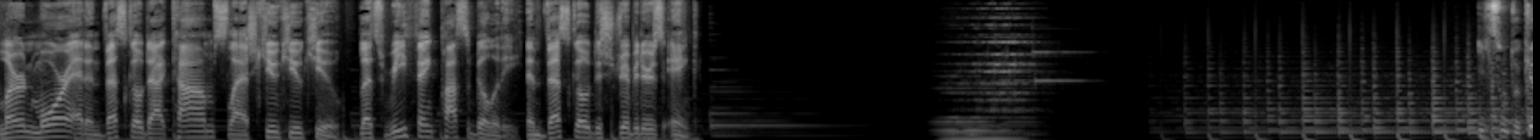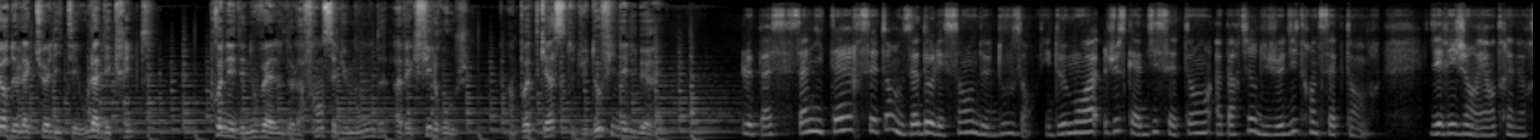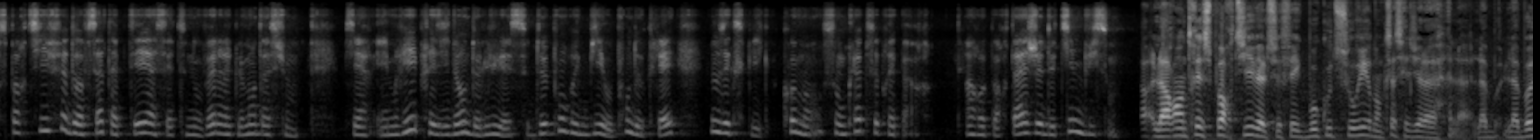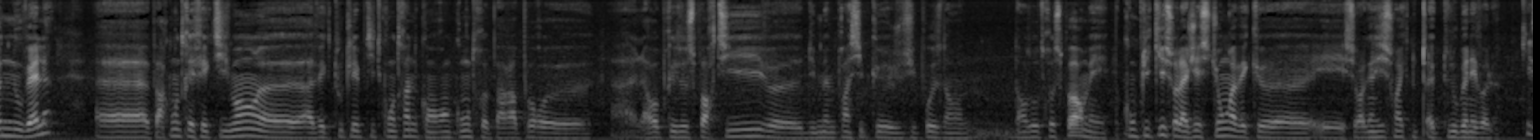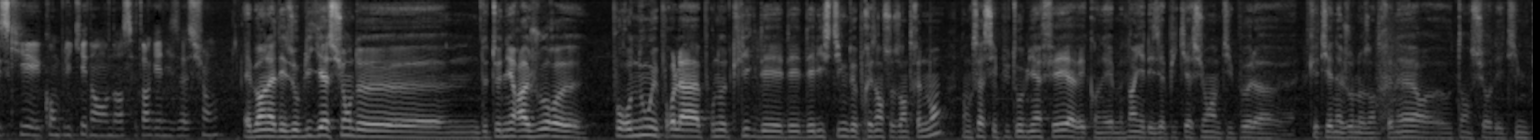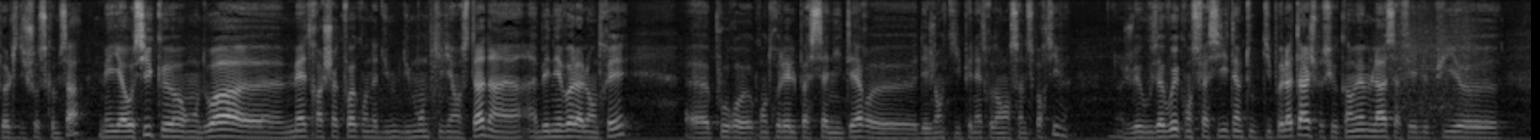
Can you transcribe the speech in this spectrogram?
Learn more at Invesco.com slash QQQ. Let's rethink possibility. Invesco Distributors, Inc. Ils sont au cœur de l'actualité ou la décrypte. Prenez des nouvelles de la France et du monde avec Fil Rouge, un podcast du Dauphiné Libéré. Le pass sanitaire s'étend aux adolescents de 12 ans et 2 mois jusqu'à 17 ans à partir du jeudi 30 septembre. Dirigeants et entraîneurs sportifs doivent s'adapter à cette nouvelle réglementation. Pierre Emery, président de l'US de Pont Rugby au Pont de Clay, nous explique comment son club se prépare. Un reportage de Tim Buisson. La rentrée sportive, elle se fait avec beaucoup de sourires, donc ça c'est déjà la, bonne nouvelle. Euh, par contre, effectivement, euh, avec toutes les petites contraintes qu'on rencontre par rapport euh, à la reprise sportive, du même principe que je suppose dans, d'autres sports, mais compliqué sur la gestion avec, et sur l'organisation avec, avec, tous nos bénévoles. Qu'est-ce qui est compliqué dans, cette organisation? Eh ben, On a des obligations de, de tenir à jour pour nous et pour, la, pour notre ligue des, des, listings de présence aux entraînements. Donc ça c'est plutôt bien fait. Avec, on est, maintenant il y a des applications un petit peu là, euh, qui tiennent à jour nos entraîneurs, euh, autant sur des Team Pulse, des choses comme ça. Mais il y a aussi qu'on doit euh, mettre à chaque fois qu'on a du, monde qui vient au stade un, bénévole à l'entrée pour contrôler le pass sanitaire des gens qui pénètrent dans l'enceinte sportive. Je vais vous avouer qu'on se facilite un tout petit peu la tâche parce que quand même là ça fait depuis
